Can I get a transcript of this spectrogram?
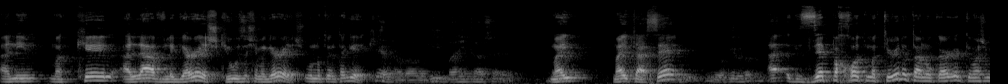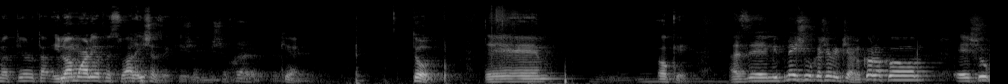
אני מקל עליו לגרש, כי הוא זה שמגרש, הוא נותן את הגט. כן, אבל היא, מה היא תעשה? מה היא, מה היא תעשה? זה פחות מטריד אותנו כרגע, כי מה שמטריד אותנו, היא לא אמורה להיות נשואה לאיש הזה, כאילו. שהיא משוחררת. כן. טוב, אמ, אוקיי. אז אה, מפני שהוא קשה ויקשרה. מכל מקום, אה, שהוא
